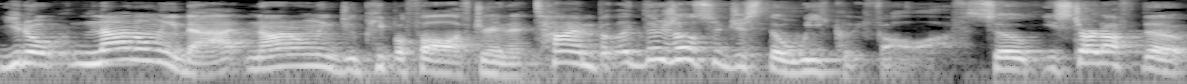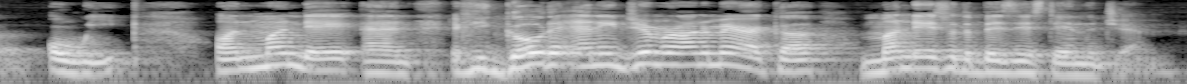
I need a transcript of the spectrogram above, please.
you know, not only that, not only do people fall off during that time, but like there's also just the weekly fall off. So you start off the a week on Monday, and if you go to any gym around America, Mondays are the busiest day in the gym.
